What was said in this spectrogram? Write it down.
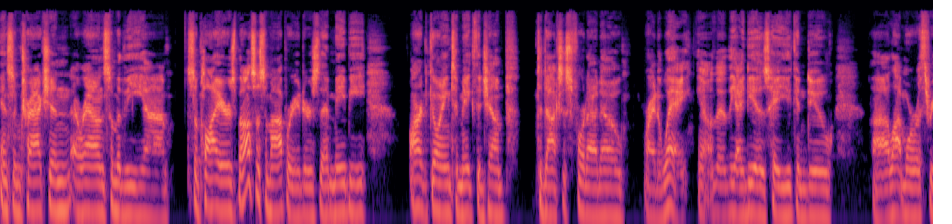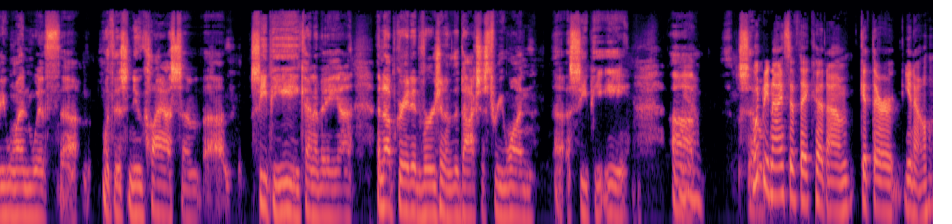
and some traction around some of the uh, suppliers, but also some operators that maybe aren't going to make the jump to DOCSIS 4.0 right away. You know, the the idea is, hey, you can do uh, a lot more with 3.1 with uh, with this new class of uh, CPE, kind of a uh, an upgraded version of the DOCSIS 3.1 uh, CPE. Uh, yeah. So, would be nice if they could um, get their, you know,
